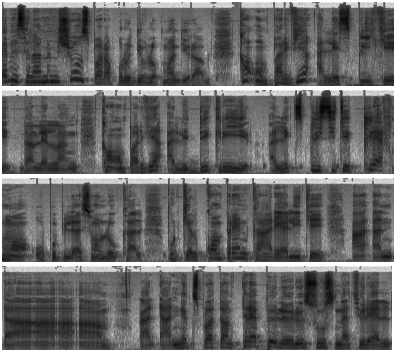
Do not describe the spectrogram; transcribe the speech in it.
Eh bien, c'est la même chose par rapport au développement durable. Quand on parvient à l'expliquer dans les langues, quand on parvient à le décrire, à l'expliciter clairement aux populations locales, pour qu'elles comprennent qu'en réalité, en, en, exploitant très peu les ressources naturelles,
